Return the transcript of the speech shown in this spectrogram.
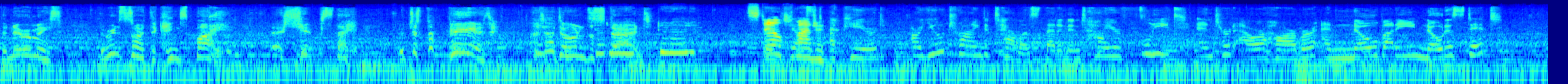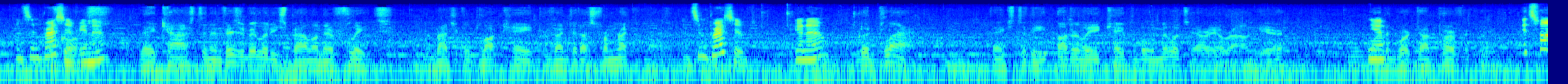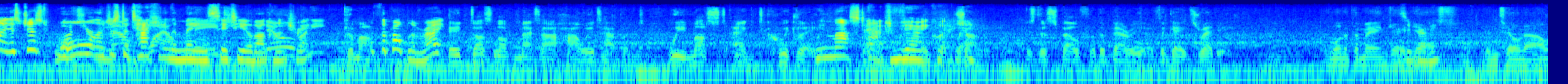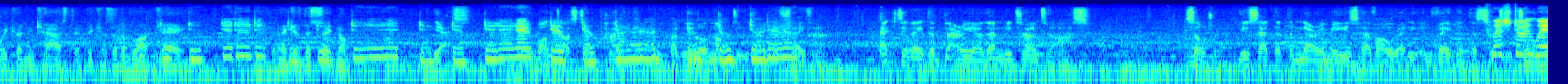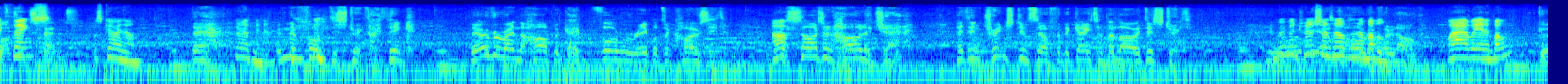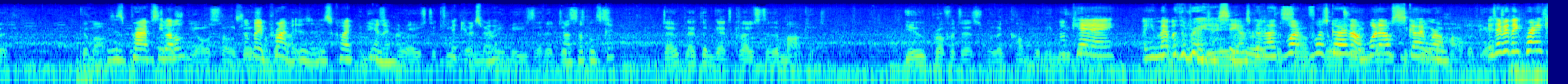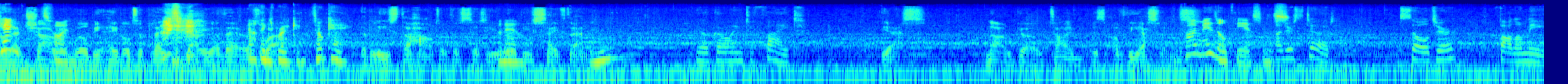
The Nehrimese, they're inside the King's Bay. Their ships, they, they just appeared. I, I don't understand. Stealth magic. appeared. Are you trying to tell us that an entire fleet entered our harbor and nobody noticed it? That's impressive, you know? They cast an invisibility spell on their fleet. The magical blockade prevented us from recognizing. It's impressive, you know? Good plan. Thanks to the utterly capable military around here, Yeah. it worked out perfectly. It's fine, it's just war. They're just attacking the main city of our country. Come What's the problem, right? It does not matter how it happened. We must act quickly. We must act very quickly. Sharon, is the spell for the barrier of the gates ready? One at the main Is gate, it ready? Until now, we couldn't cast it because of the blockade. I give the signal? Yes. They want us to panic, but we will not do them a favor. Activate the barrier, then return to us. Soldier, you said that the Nehrimese have already invaded the city. Twitch doing To weird what things. extent? What's going on? They're Don't let me know. in the fourth district, I think. They overran the harbour gate before we were able to close it. Oh. Sergeant Harlechan has entrenched himself at the gate of the lower district. He We've entrenched be able to ourselves in a bubble. Why are we in a bubble? Good. Come on. This is a privacy Station bubble? It's not very private, is it? It's quite, you know. arrows to keep the really. At a That's how bubbles distance. Don't let them get close to the market. You, prophetess, will accompany me there. Okay. Oh, you met with the raid, I see. I was going liberate like, what, what's going on? What else is going secure wrong? Is everything breaking? that It's fine. will be able to place barrier there Nothing's well. breaking. It's okay. At least the heart of the city For will now. be safe then. Mm-hmm. You're going to fight. Yes. Now go. Time is of the essence. Time is of the essence. Understood. Soldier, follow me.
